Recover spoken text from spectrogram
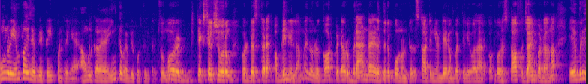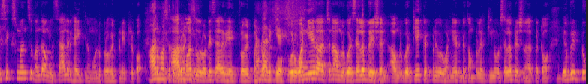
உங்களுடைய எம்ப்ளாயிஸ் எப்படி ட்ரீட் பண்ணுறீங்க அவங்களுக்கான இன்கம் எப்படி கொடுத்துக்கிட்டு சும்மா ஒரு டெக்ஸ்டைல் ஷோரூம் ஒரு ட்ரெஸ் கடை அப்படின்னு இல்லாமல் இது ஒரு கார்பரேட்டாக ஒரு பிராண்டாக எடுத்துகிட்டு போகணுன்றது ஸ்டார்டிங்லேருந்தே ரொம்ப தெளிவாக தான் இருக்கும். ஒரு ஸ்டாஃப் ஜாயின் பண்ணுறாங்கன்னா எவ்ரி சிக்ஸ் மந்த்ஸ்க்கு வந்து அவங்களுக்கு சேலரி ஹைக் நம்ம வந்து ப்ரொவைட் பண்ணிட்டு இருக்கோம். ஆறு மாசத்துக்கு ஆறு மாதம் ஒரு வாட்டி சேலரி ஹைக் ப்ரொவைட் பண்ணுறோம் ஒரு ஒன் இயர் ஆச்சுன்னா அவங்களுக்கு ஒரு செலிப்ரேஷன் அவங்களுக்கு ஒரு கேக் கட் பண்ணி ஒரு ஒன் இயர் இந்த கம்பெனியில் இருக்கீங்கன்னு ஒரு செலிப்ரேஷனாக இருக்கட்டும். எவ்ரி டூ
